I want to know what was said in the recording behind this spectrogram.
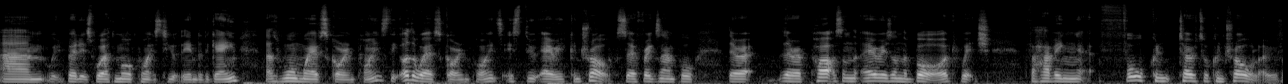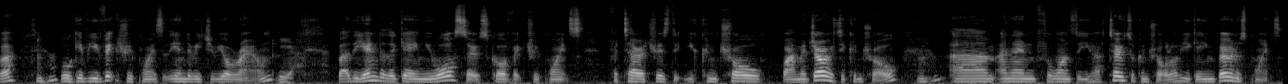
Um, but it's worth more points to you at the end of the game. That's one way of scoring points. The other way of scoring points is through area control. So, for example, there are there are parts on the areas on the board which, for having full con- total control over, Mhm. will give you victory points at the end of each of your round. Yeah. But at the end of the game, you also score victory points for territories that you control by majority control, Mhm. um, and then for ones that you have total control of, you gain bonus points.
